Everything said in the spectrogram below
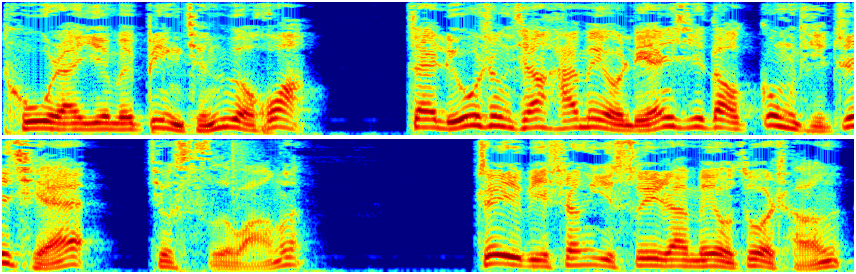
突然因为病情恶化，在刘胜强还没有联系到供体之前。就死亡了。这笔生意虽然没有做成，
